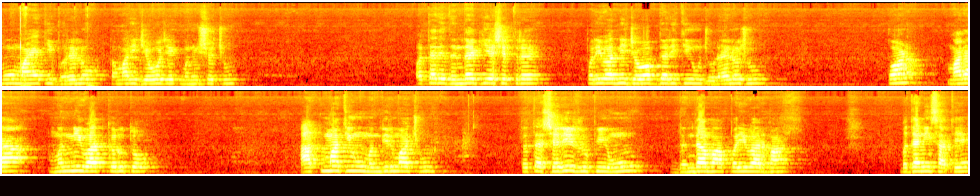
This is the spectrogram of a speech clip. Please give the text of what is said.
મોં માયાથી ભરેલો, તમારી જેવો જ એક મનુષ્ય છું. અત્યારે ધંધાકીય ક્ષેત્રે પરિવારની જવાબદારીથી હું જોડાયેલો છું. પણ મારા મનની વાત કરું તો આત્માથી હું મંદિરમાં છું તથા શરીર રૂપી હું ધંધામાં, પરિવારમાં બધાની સાથે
